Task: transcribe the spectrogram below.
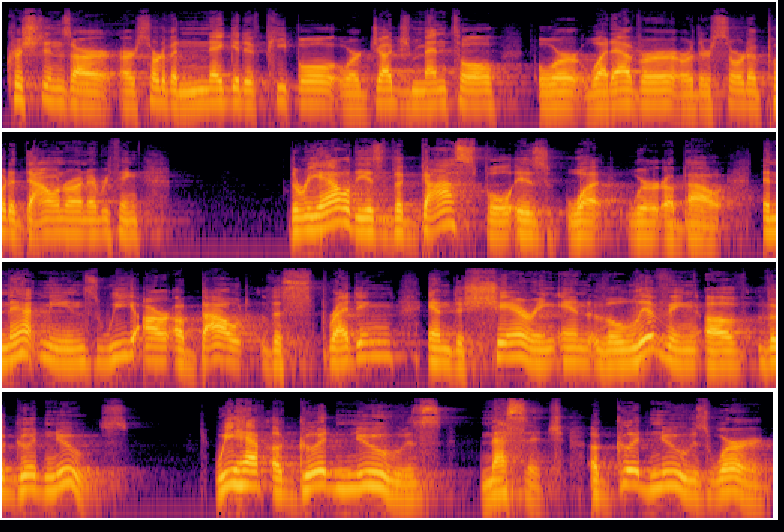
Christians are, are sort of a negative people or judgmental or whatever, or they're sort of put a downer on everything. The reality is the gospel is what we're about. And that means we are about the spreading and the sharing and the living of the good news. We have a good news message, a good news word.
